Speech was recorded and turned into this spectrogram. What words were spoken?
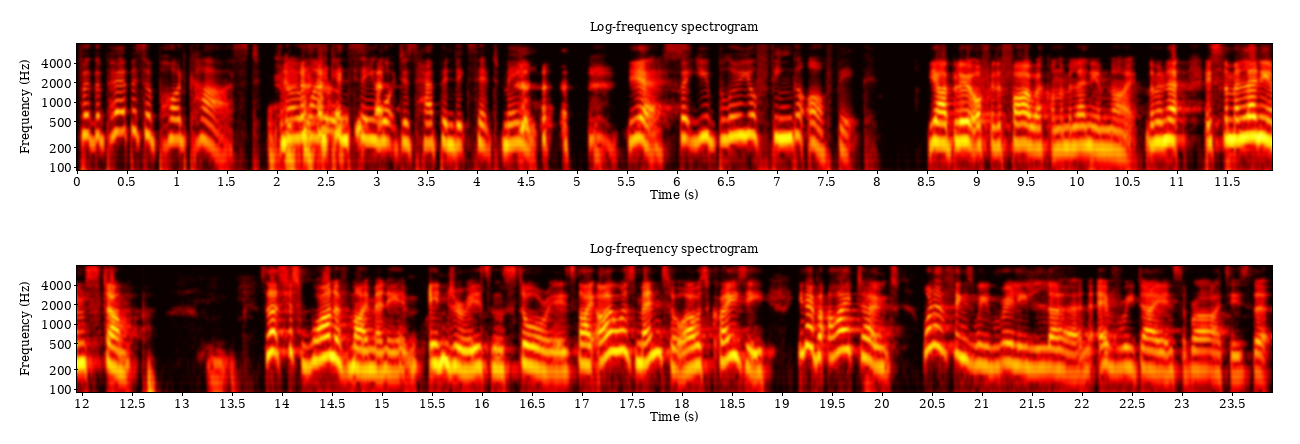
for the purpose of podcast, no one can see what just happened except me. yes. But you blew your finger off, Vic. Yeah, I blew it off with a firework on the Millennium Night. The it's the Millennium Stump. So that's just one of my many injuries and stories. Like I was mental, I was crazy, you know, but I don't. One of the things we really learn every day in sobriety is that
